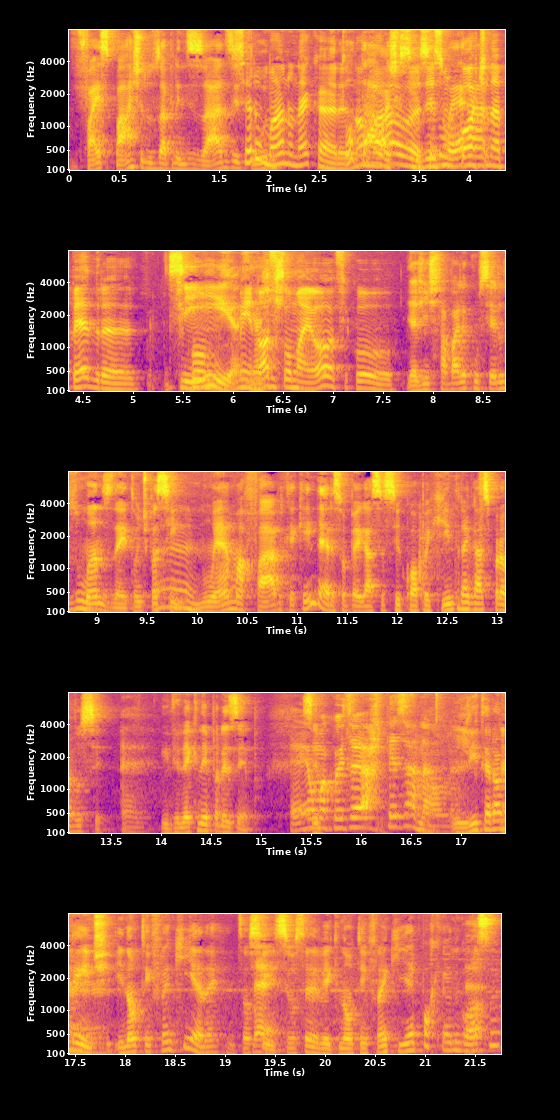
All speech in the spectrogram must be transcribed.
faz parte dos aprendizados e Ser tudo. humano, né, cara? Total, Normal, acho que às vezes um erra... corte na pedra ficou Sim, menor, gente... ficou maior, ficou. E a gente trabalha com seres humanos, né? Então, tipo assim, é. não é uma fábrica. Quem dera se eu pegasse esse copo aqui e entregasse para você. É. Entendeu? Que nem, por exemplo. É você... uma coisa artesanal, né? Literalmente. É. E não tem franquia, né? Então, assim, é. se você vê que não tem franquia, é porque o negócio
